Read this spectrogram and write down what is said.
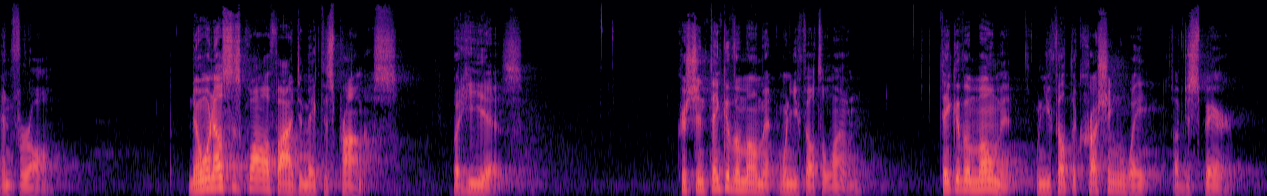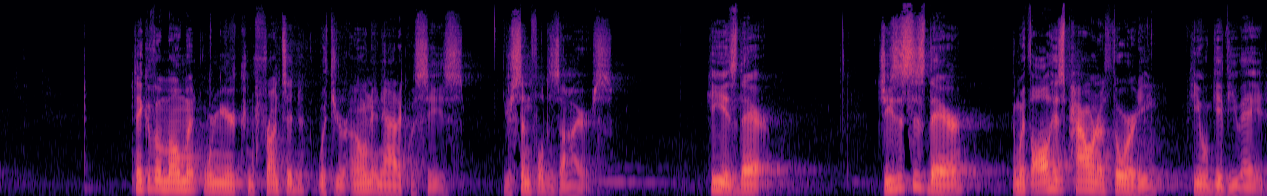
and for all. No one else is qualified to make this promise, but he is. Christian, think of a moment when you felt alone. Think of a moment when you felt the crushing weight of despair. Think of a moment when you're confronted with your own inadequacies, your sinful desires. He is there. Jesus is there, and with all his power and authority, he will give you aid.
